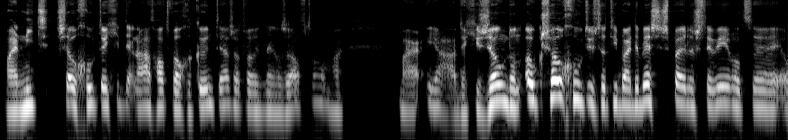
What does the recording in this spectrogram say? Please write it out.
Maar niet zo goed dat je, nou, het had wel gekund, hè, zat wel in het Nederlands elftal. Maar, maar ja, dat je zoon dan ook zo goed is dat hij bij de beste spelers ter wereld eh,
